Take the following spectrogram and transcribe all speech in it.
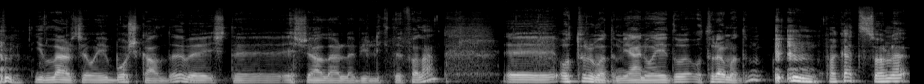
yıllarca o ev boş kaldı ve işte eşyalarla birlikte falan e, oturmadım. Yani o evde oturamadım. Fakat sonra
